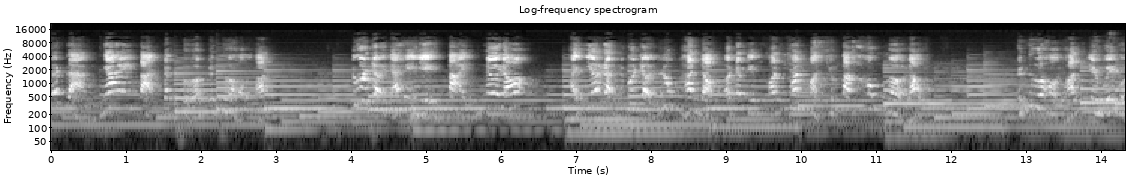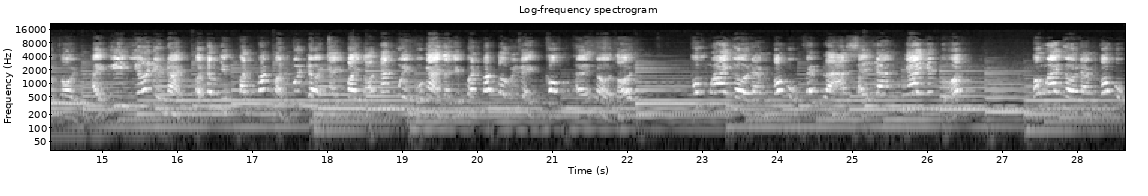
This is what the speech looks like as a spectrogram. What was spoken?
phép lạ ngay tại cánh cửa kính thưa hội thánh. Đức Chúa Trời đã hiện diện tại nơi đó. Hãy nhớ rằng Đức Chúa Trời luôn hành động ở trong những khoảnh khắc mà chúng ta không ngờ đâu. Kính thưa hội thánh, yêu quý của tôi, Hãy ghi nhớ điều này. Ở trong những khoảnh khắc mà Chúa Trời ngày bày tỏ năng quyền của Ngài Là những khoảnh khắc tôi quý vị không thể ngờ tới. Không ai ngờ rằng có một phép lạ xảy ra ngay trên cửa. Không ai ngờ rằng có một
